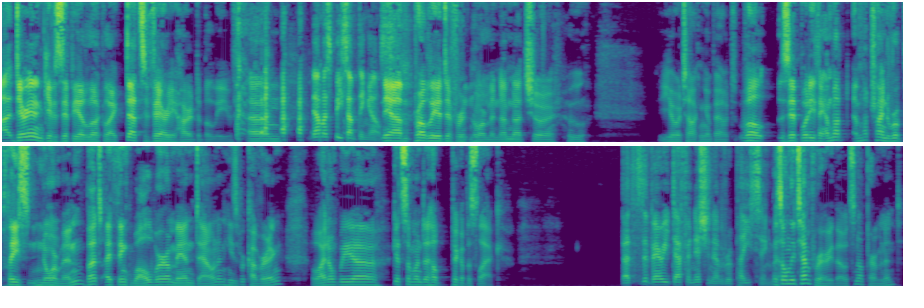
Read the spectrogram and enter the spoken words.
Uh, Darian gives Zippy a look like that's very hard to believe. Um, That must be something else. yeah, probably a different Norman. I'm not sure who you're talking about. Well, Zip, what do you think? I'm not. I'm not trying to replace Norman, but I think while we're a man down and he's recovering, why don't we uh, get someone to help pick up the slack? That's the very definition of replacing. It's only temporary, though. It's not permanent.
